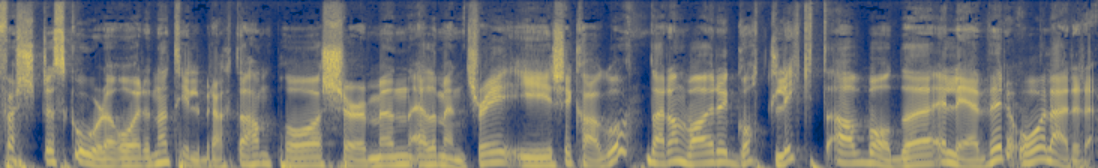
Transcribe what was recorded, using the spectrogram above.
første skoleårene tilbrakte han på Sherman Elementary i Chicago, der han var godt likt av både elever og lærere.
